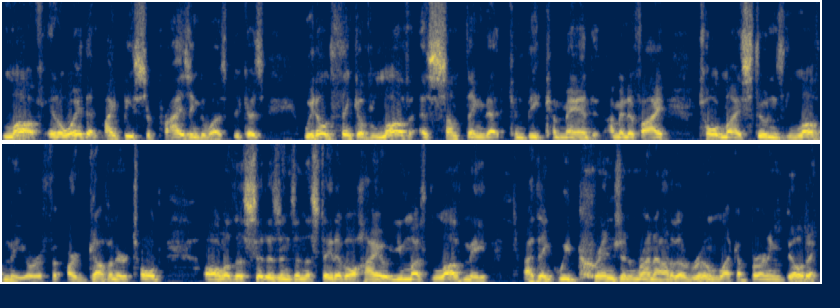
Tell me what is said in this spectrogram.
love in a way that might be surprising to us because we don't think of love as something that can be commanded. I mean, if I told my students, love me, or if our governor told all of the citizens in the state of Ohio, you must love me, I think we'd cringe and run out of the room like a burning building.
